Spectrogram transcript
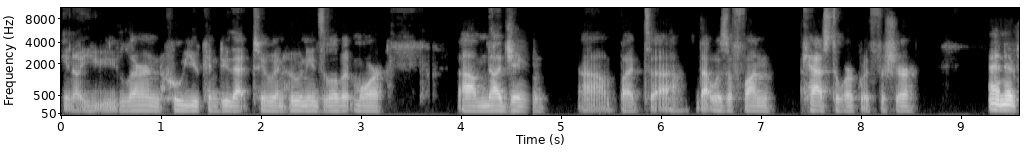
you know, you, you learn who you can do that to and who needs a little bit more um, nudging. Uh, but uh, that was a fun cast to work with for sure. And if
